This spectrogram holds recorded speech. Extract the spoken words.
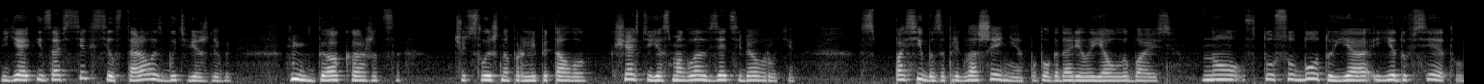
Я изо всех сил старалась быть вежливой. «Да, кажется», – чуть слышно пролепетал он. К счастью, я смогла взять себя в руки. «Спасибо за приглашение», – поблагодарила я, улыбаясь. «Но в ту субботу я еду в Сиэтл».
